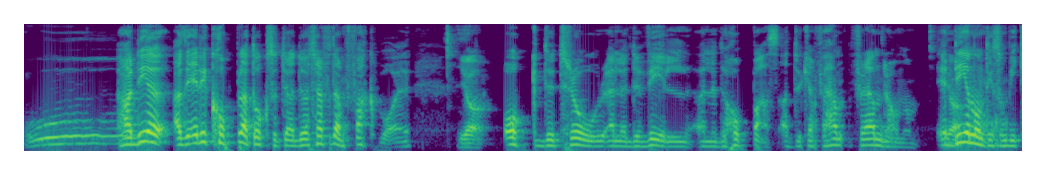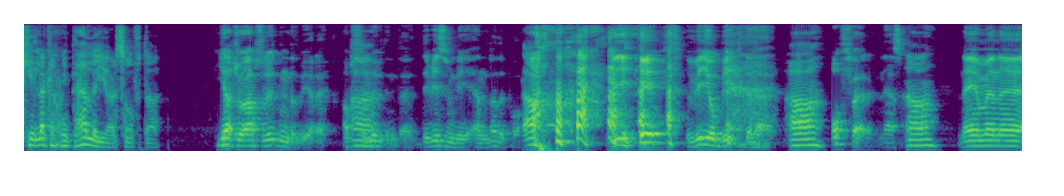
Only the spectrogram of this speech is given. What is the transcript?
Oh. Har det, alltså är det kopplat också till att du har träffat en fuckboy Ja, och du tror, eller du vill, eller du hoppas att du kan förändra honom? Är Ja. det någonting som vi killar kanske inte heller gör så ofta? jag Jag- tror absolut inte att vi gör det. Absolut inte. Det är vi som blir ändrade på. Ja. Vi, vi är objekten här. ja. Offer. Nej, ja. Nej men, eh,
